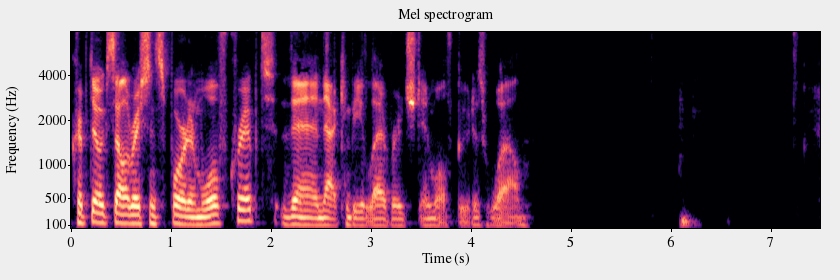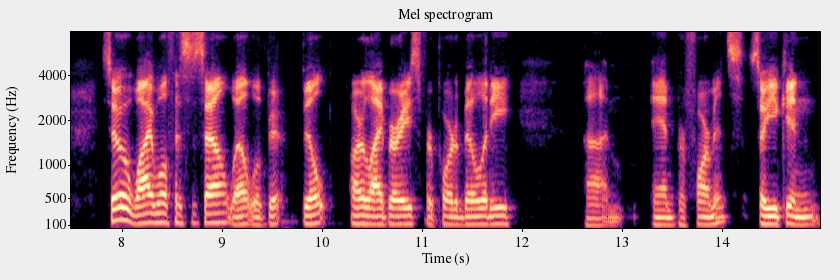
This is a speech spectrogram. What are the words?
crypto acceleration support in WolfCrypt, then that can be leveraged in WolfBoot as well. So why Wolf SSL? Well, we built our libraries for portability um, and performance. So you can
